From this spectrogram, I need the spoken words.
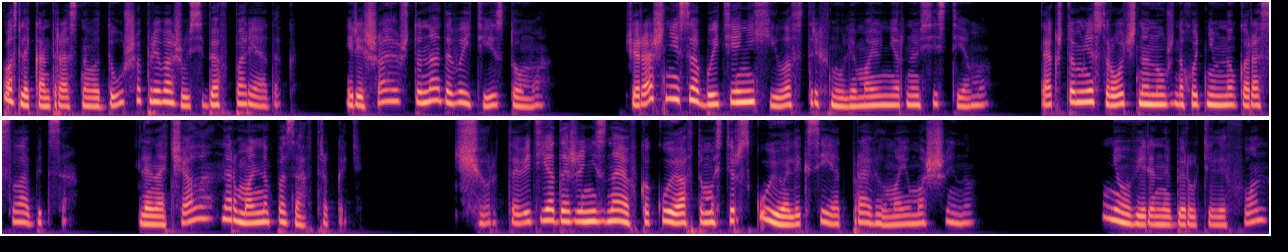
После контрастного душа привожу себя в порядок и решаю, что надо выйти из дома. Вчерашние события нехило встряхнули мою нервную систему, так что мне срочно нужно хоть немного расслабиться. Для начала нормально позавтракать. Черт, а ведь я даже не знаю, в какую автомастерскую Алексей отправил мою машину. Неуверенно беру телефон,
